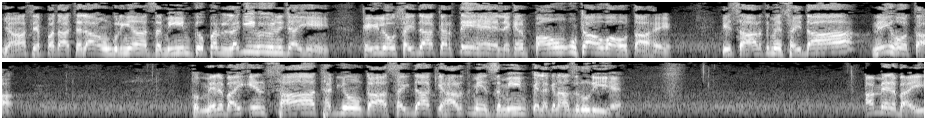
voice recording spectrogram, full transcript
یہاں سے پتا چلا انگلیاں زمین کے اوپر لگی ہوئی ہونی چاہیے۔ کئی لوگ سجدہ کرتے ہیں لیکن پاؤں اٹھا ہوا ہوتا ہے۔ اس حالت میں سجدہ نہیں ہوتا۔ تو میرے بھائی، ان سات ہڈیوں کا سجدہ کی حالت میں زمین پہ لگنا ضروری ہے۔ اب میرے بھائی،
